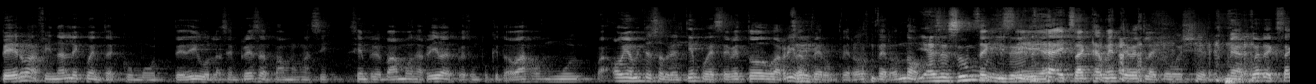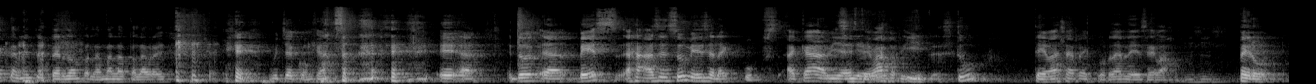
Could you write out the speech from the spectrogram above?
pero a final de cuentas, como te digo, las empresas vamos así, siempre vamos arriba, después un poquito abajo, muy, obviamente sobre el tiempo se ve todo arriba, pero, pero, pero no. Y hace zoom y sí, exactamente, ves like, oh shit. Me acuerdo exactamente, perdón por la mala palabra, mucha confianza. Eh, ah, entonces, ah, ves, hace zoom y dices, like, ups, acá había este bajo, y tú te vas a recordar de ese bajo. Pero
